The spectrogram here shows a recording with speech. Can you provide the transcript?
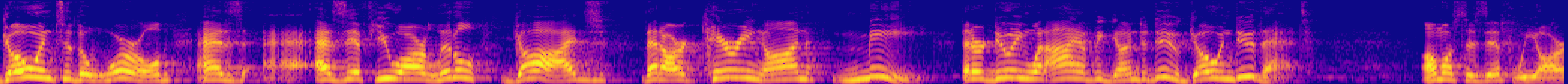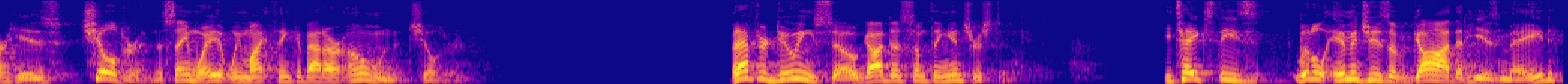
Go into the world as, as if you are little gods that are carrying on me, that are doing what I have begun to do. Go and do that. Almost as if we are his children, the same way that we might think about our own children. But after doing so, God does something interesting. He takes these little images of God that he has made,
